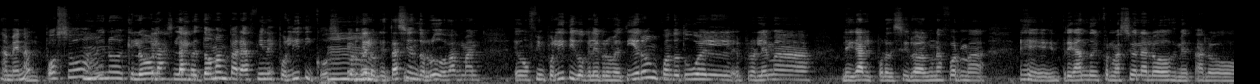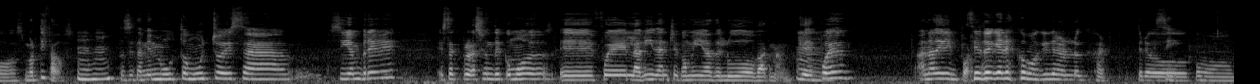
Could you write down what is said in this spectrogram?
¿A menos? al pozo, a menos que luego las, las retoman para fines políticos. Mm. Porque lo que está haciendo Ludo Bachman es un fin político que le prometieron cuando tuvo el, el problema legal, por decirlo de alguna forma, eh, entregando información a los, a los mortífagos. Entonces también me gustó mucho esa, si en breve, esa exploración de cómo eh, fue la vida, entre comillas, de Ludo Bachman. Que después a nadie le importa. Siento que él es como Gilderoy Lockhart, pero Sí. como,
